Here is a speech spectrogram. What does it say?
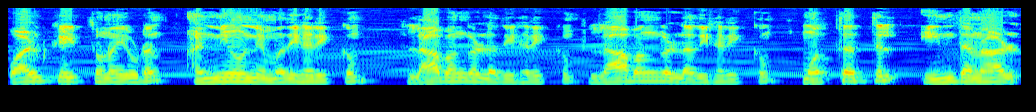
வாழ்க்கை துணையுடன் அந்யோன்யம் அதிகரிக்கும் லாபங்கள் அதிகரிக்கும் லாபங்கள் அதிகரிக்கும். மொத்தத்தில் இந்த நாள்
